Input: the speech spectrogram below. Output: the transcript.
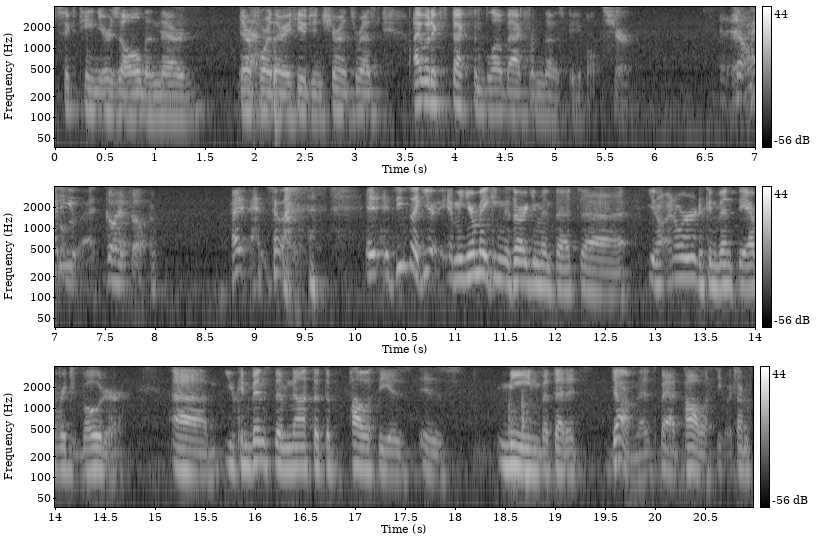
16 years old, and they're therefore they're a huge insurance risk. I would expect some blowback from those people. Sure. And so how also do you- go ahead, Phil. I, so it, it seems like you're i mean you're making this argument that uh, you know in order to convince the average voter um, you convince them not that the policy is is mean but that it's dumb that it's bad policy which i'm,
